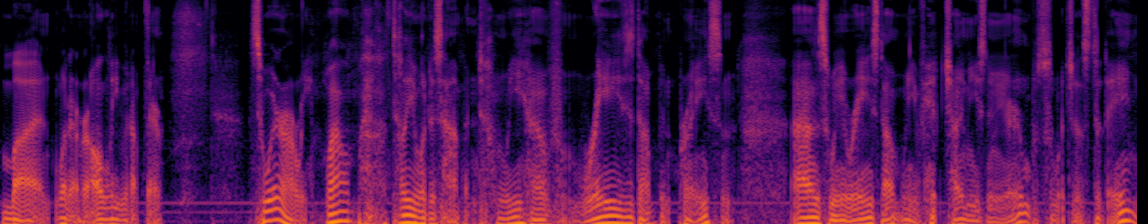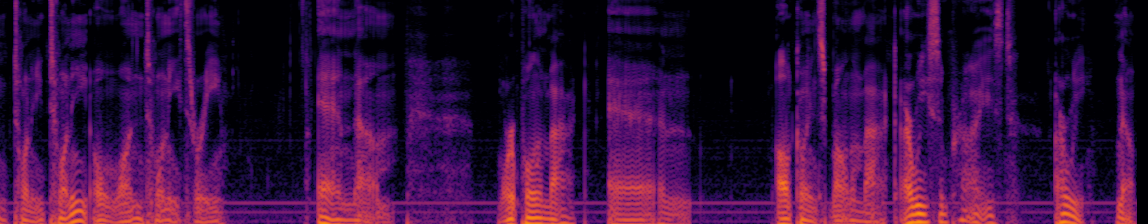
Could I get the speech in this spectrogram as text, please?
But whatever, I'll leave it up there. So, where are we? Well, I'll tell you what has happened. We have raised up in price, and as we raised up, we've hit Chinese New Year, which is today, 2020 0123. And um, we're pulling back and altcoins are pulling back. Are we surprised? Are we? No.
